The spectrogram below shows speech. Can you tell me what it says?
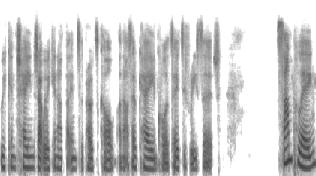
we can change that, we can add that into the protocol, and that's okay in qualitative research. Sampling,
